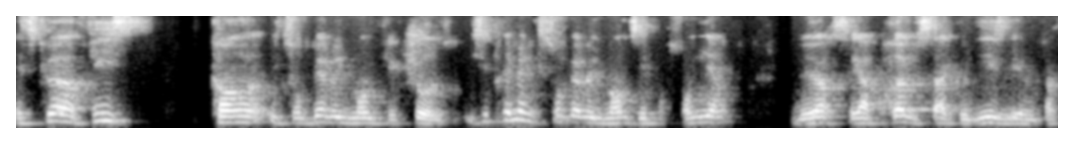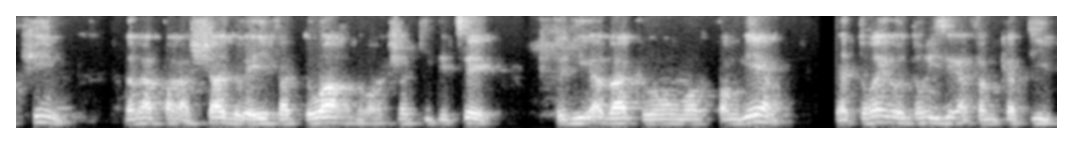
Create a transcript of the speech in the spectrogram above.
Est-ce qu'un fils, quand son père lui demande quelque chose, il sait très bien que son père lui demande, c'est pour son bien. D'ailleurs, c'est la preuve, ça, que disent les Mfarshim dans la paracha de l'Eifatoar, dans la paracha qui était, je te dis là-bas qu'on va en guerre, la Torah a autorisé la femme captive.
